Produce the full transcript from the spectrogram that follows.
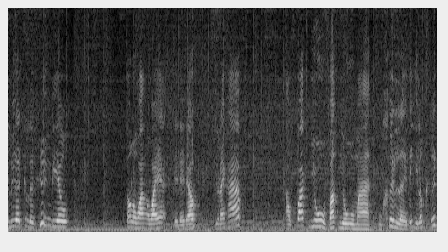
เลือดก็เหลือครึ่งเดียว ต้องระวังเอาไว้เดี๋ยวเดี๋ยวอยู่ไหนครับ เอาฟักยูฟักยูมากูขึ้นเลยได้ยินแล้วขึ้น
